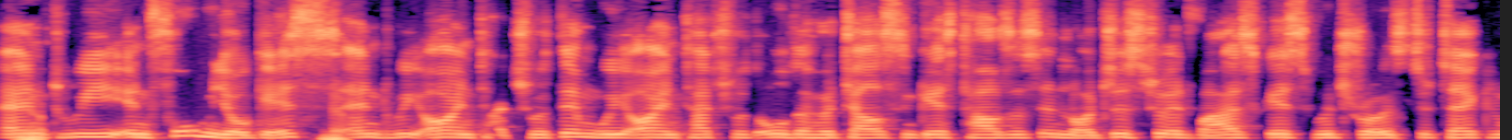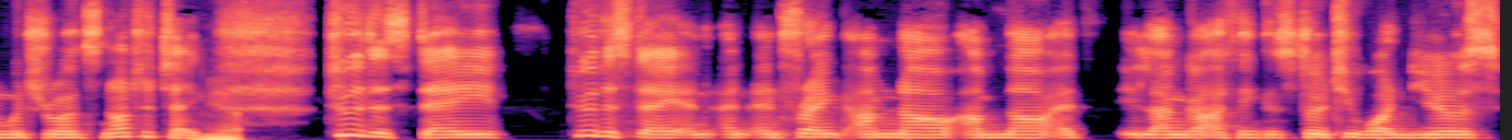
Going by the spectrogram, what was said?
and we inform your guests, Yeah. and we are in touch with them. We are in touch with all the hotels and guest houses and lodges to advise guests which roads to take and which roads not to take. Yeah. To this day, to this day, and and and Frank, I'm now I'm now at Ilanga. I think it's 31 years.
